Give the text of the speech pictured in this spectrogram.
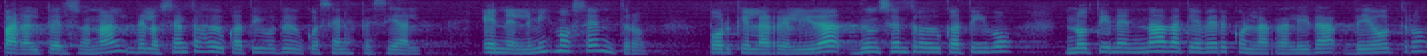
para el personal de los centros educativos de educación especial, en el mismo centro, porque la realidad de un centro educativo no tiene nada que ver con la realidad de otro,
